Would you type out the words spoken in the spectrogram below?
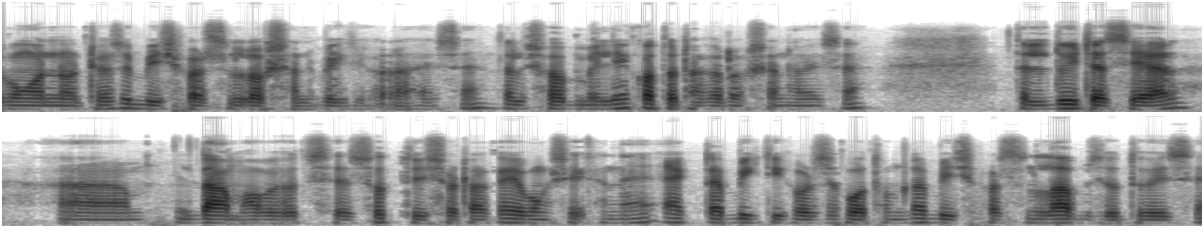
এবং অন্যটি হচ্ছে বিশ পার্সেন্ট লোকসানে বিক্রি করা হয়েছে। তাহলে সব মিলিয়ে কত টাকা লোকসান হয়েছে? তাহলে দুইটা শেয়ার দাম হবে হচ্ছে ছত্রিশশো টাকা এবং সেখানে একটা বিক্রি করছে প্রথমটা বিশ পার্সেন্ট লাভ যেহেতু হয়েছে।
